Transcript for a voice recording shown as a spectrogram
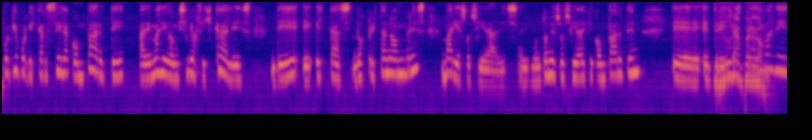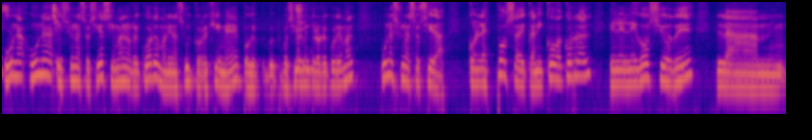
¿Por qué? Porque Escarcela comparte, además de domicilios fiscales de eh, estas dos prestanombres, varias sociedades. Hay un montón de sociedades que comparten eh, entre y una, Perdón, una, una es una sociedad, si mal no recuerdo, Mariana Azul, corregime, porque posiblemente lo recuerde mal. Una es una sociedad con la esposa de Canicova Corral en el negocio de la, mm,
